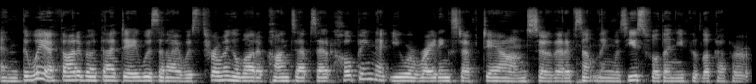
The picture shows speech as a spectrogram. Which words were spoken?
and the way I thought about that day was that I was throwing a lot of concepts out, hoping that you were writing stuff down so that if something was useful, then you could look up a,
